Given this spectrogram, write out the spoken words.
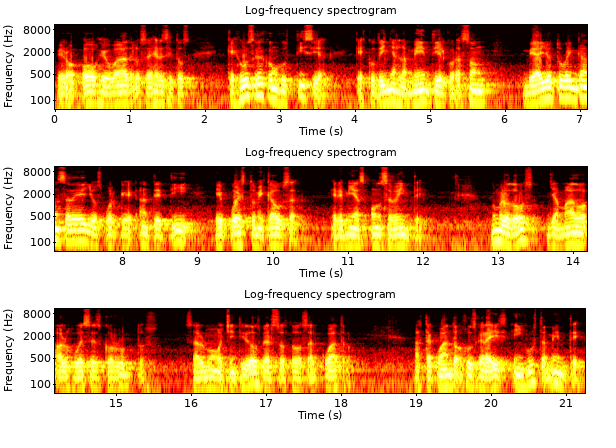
Pero, oh Jehová de los ejércitos, que juzgas con justicia, que escudriñas la mente y el corazón, vea yo tu venganza de ellos, porque ante ti he puesto mi causa. Jeremías 11:20. Número 2. Llamado a los jueces corruptos. Salmo 82, versos 2 al 4. ¿Hasta cuándo juzgaréis injustamente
